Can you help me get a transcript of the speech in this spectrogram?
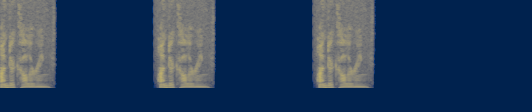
Undercoloring. Undercoloring. Undercoloring.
